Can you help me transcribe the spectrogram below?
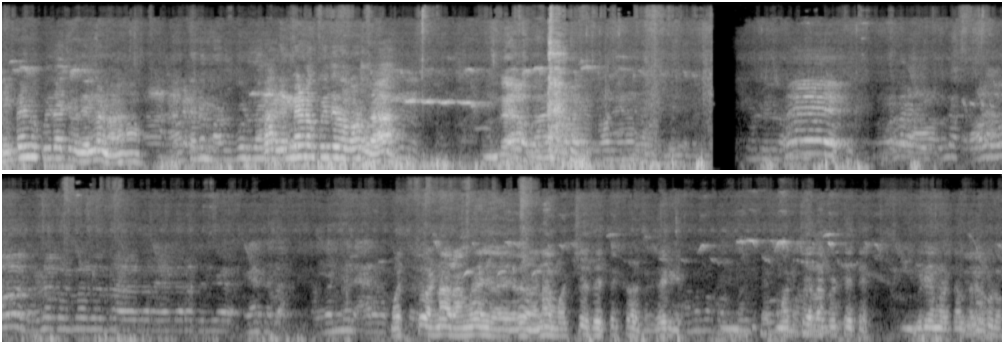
ನಿಂಬೆಹಣ್ಣು ಕುಯ್ದಾಕಿರೋದು ಎಲ್ಲಣ್ಣ? ಆ ನಿಂಬೆಹಣ್ಣು ಕುಯ್ದಿರೋ ನೋಡಿದ್ರ? ಮಚ್ಚು ಅಣ್ಣ ರಾಮ ಇದು ಅಣ್ಣ ಮಚ್ಚು ಅದು ರೇಡಿಗೆ. ಮಚ್ಚು ಎಲ್ಲ ಬಿಡ್ತೈತೆ ವಿಡಿಯೋ ಮಾಡ್ಕೊಂತಾರೆ. ಕೊಡು.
